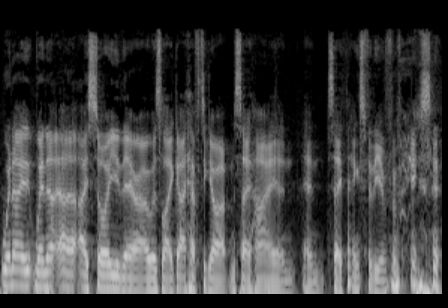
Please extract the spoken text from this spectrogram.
when I when uh, I saw you there, I was like, I have to go up and say hi and and say thanks for the information.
